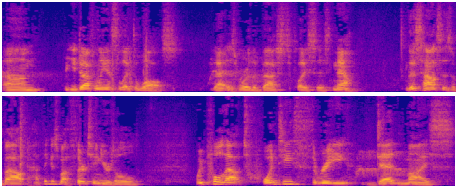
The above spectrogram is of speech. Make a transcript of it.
Um, but you definitely insulate the walls. That is where the best place is. Now, this house is about, I think it's about 13 years old. We pulled out 23 dead mice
